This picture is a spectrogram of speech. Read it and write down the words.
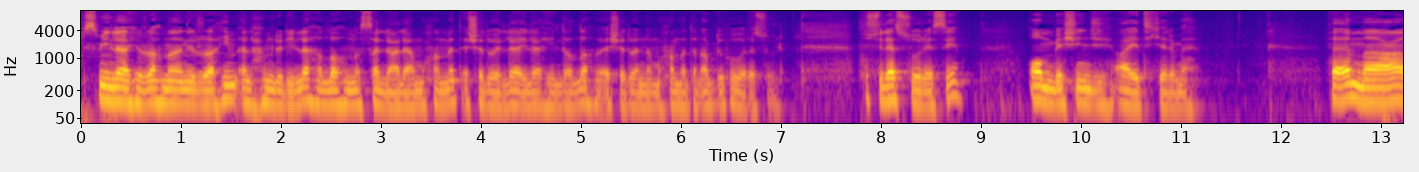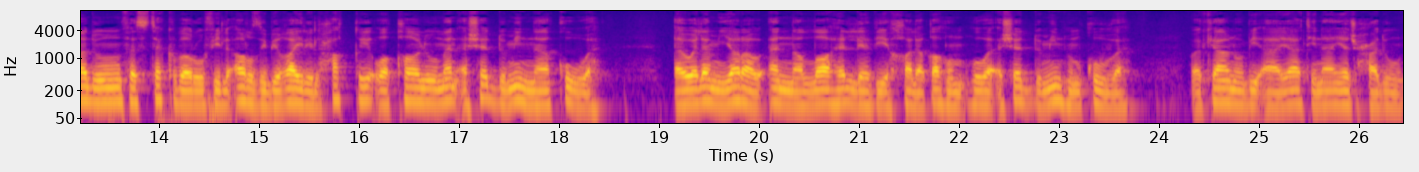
Bismillahirrahmanirrahim. Elhamdülillah. Allahümme salli ala Muhammed. Eşhedü en la ilahe illallah ve eşhedü enne Muhammeden abduhu ve resulü. Fusilet suresi 15. ayet-i kerime. فَأَمَّا عَادٌ فَاسْتَكْبَرُوا فِي الْأَرْضِ بِغَيْرِ الْحَقِّ وَقَالُوا مَنْ أَشَدُّ مِنَّا قُوَّةً أَوَلَمْ يَرَوْا أَنَّ اللَّهَ الَّذِي خَلَقَهُمْ هُوَ أَشَدُّ مِنْهُمْ قُوَّةً وَكَانُوا بِآيَاتِنَا يَجْحَدُونَ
